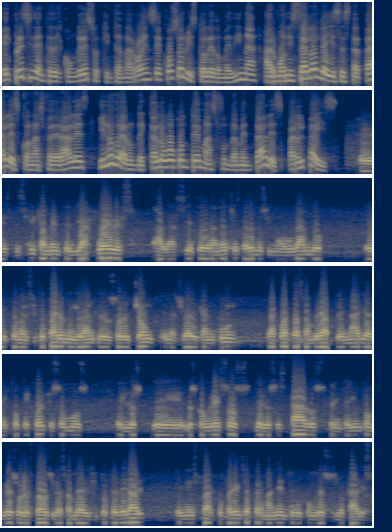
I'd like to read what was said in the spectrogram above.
el presidente del Congreso quintanarroense José Luis Toledo Medina, armonizar las leyes estatales con las federales y lograr un decálogo con temas fundamentales para el país. Eh, específicamente el día jueves a las 7 de la noche estaremos inaugurando eh, con el secretario Miguel Ángel Osorio Chong en la ciudad de Cancún la cuarta asamblea plenaria de COPECOL, que somos eh, los, eh, los congresos de los estados, 31 congresos de los estados y la Asamblea del Distrito Federal, en esta conferencia permanente de congresos locales.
